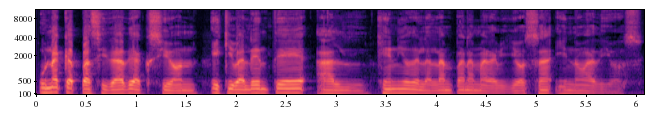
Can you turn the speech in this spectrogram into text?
una capacidad de acción equivalente al genio de la lámpara maravillosa y no a Dios.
